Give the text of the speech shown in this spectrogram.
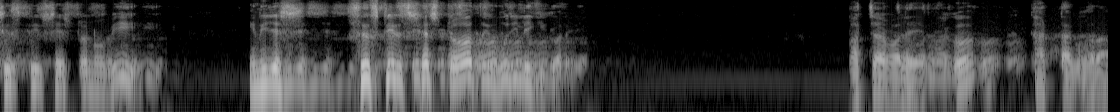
সৃষ্টির শ্রেষ্ঠ নবী যে সৃষ্টির শ্রেষ্ঠ, তুই বুঝলি কি করে? বাচ্চা বলে, মাগো, ঘাটটা ঘোরা।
